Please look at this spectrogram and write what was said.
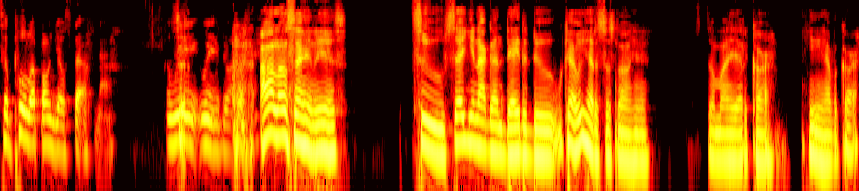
to pull up on your stuff now. We So- ain't we ain't doing that. All I'm saying is to say you're not gonna date a dude. Okay, we had a sister on here. Somebody had a car. He didn't have a car.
